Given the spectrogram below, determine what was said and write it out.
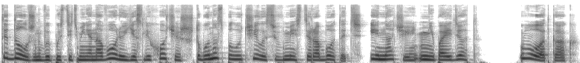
Ты должен выпустить меня на волю, если хочешь, чтобы у нас получилось вместе работать, иначе не пойдет. Вот как.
